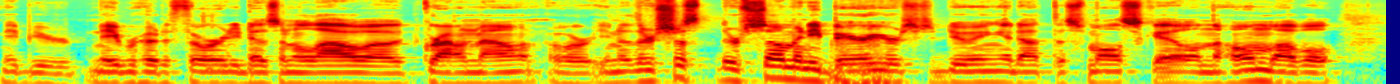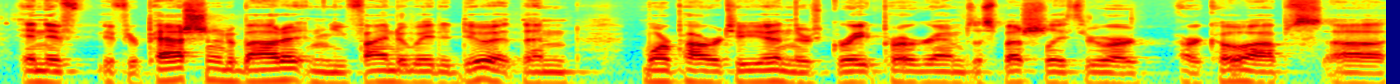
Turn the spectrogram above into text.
maybe your neighborhood authority doesn't allow a ground mount or you know there's just there's so many barriers to doing it at the small scale and the home level. And if, if you're passionate about it and you find a way to do it then more power to you. And there's great programs especially through our, our co-ops uh,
